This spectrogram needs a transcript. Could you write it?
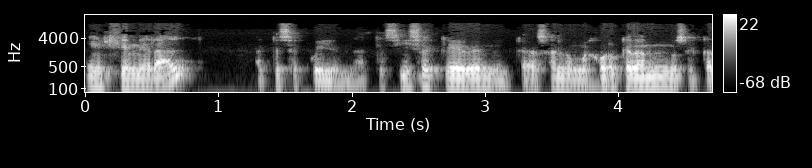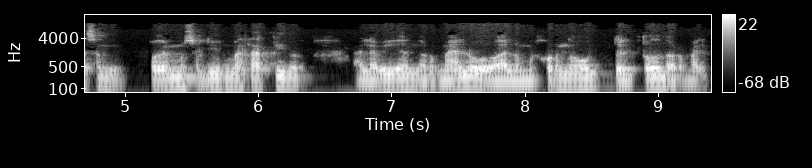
en general a que se cuiden, a que sí se queden en casa, a lo mejor quedándonos en casa podemos salir más rápido a la vida normal o a lo mejor no del todo normal,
